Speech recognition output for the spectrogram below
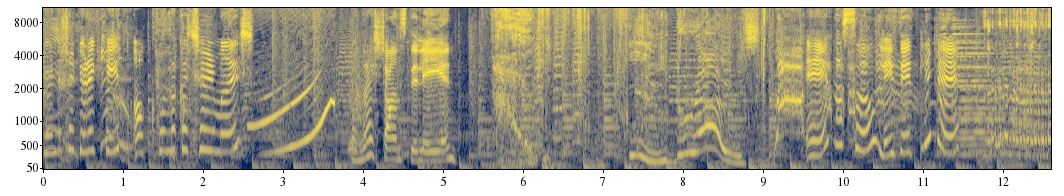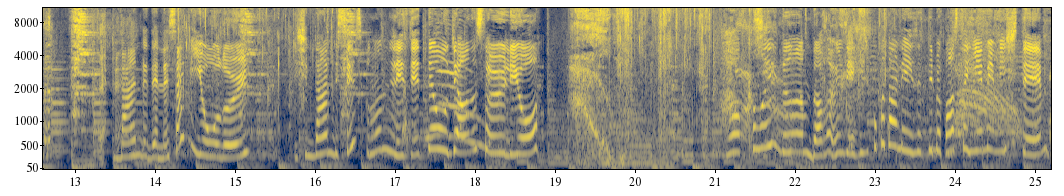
Görünüşe göre Kate aklını kaçırmış. Ona şans dileyin. Gross! E nasıl? Lezzetli mi? Ben de denesem iyi olur. İçimden bir ses bunun lezzetli olacağını söylüyor. Haklıydım. Daha önce hiç bu kadar lezzetli bir pasta yememiştim.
